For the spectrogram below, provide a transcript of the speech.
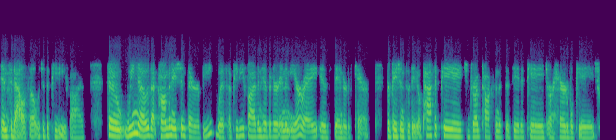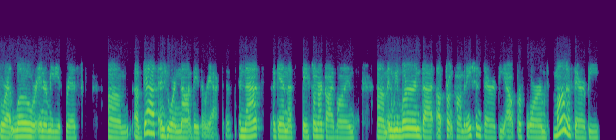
and tadalafil, which is a PDE5. So we know that combination therapy with a PDE5 inhibitor and an ERA is standard of care for patients with idiopathic PAH, drug toxin associated PAH, or heritable PAH who are at low or intermediate risk um, of death and who are not vasoreactive. And that's, again, that's based on our guidelines. Um, and we learned that upfront combination therapy outperformed monotherapy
